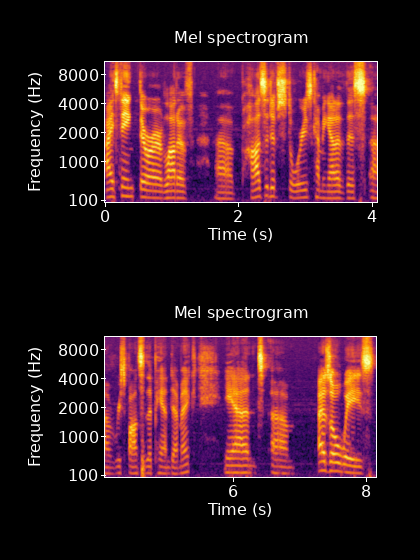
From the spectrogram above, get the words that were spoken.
I think there are a lot of uh, positive stories coming out of this uh, response to the pandemic. And um, as always,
